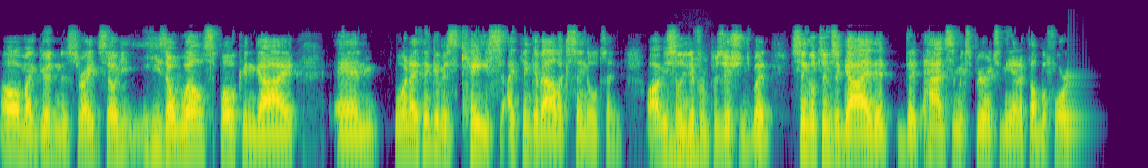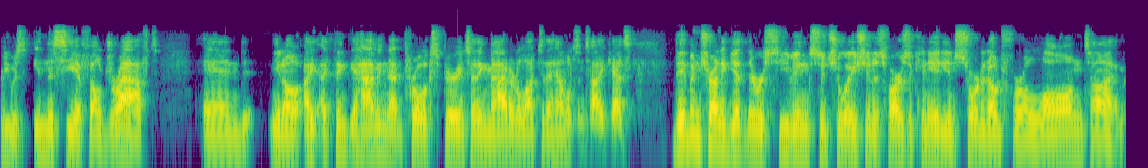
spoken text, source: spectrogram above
oh my goodness, right? So he, he's a well spoken guy. And when I think of his case, I think of Alex Singleton. Obviously, mm-hmm. different positions, but Singleton's a guy that that had some experience in the NFL before he was in the CFL draft and, you know, I, I think having that pro experience, I think, mattered a lot to the Hamilton Ticats. They've been trying to get their receiving situation as far as the Canadians sorted out for a long time.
